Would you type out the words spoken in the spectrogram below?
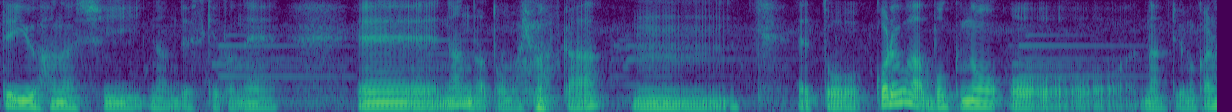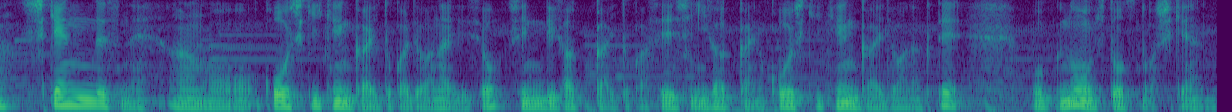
ていう話なんですけどね。えー、何だと思いますか？うん。えっとこれは僕の何て言うのかな？試験ですね。あの公式見解とかではないですよ。心理学会とか精神医学会の公式見解ではなくて僕の一つの試験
